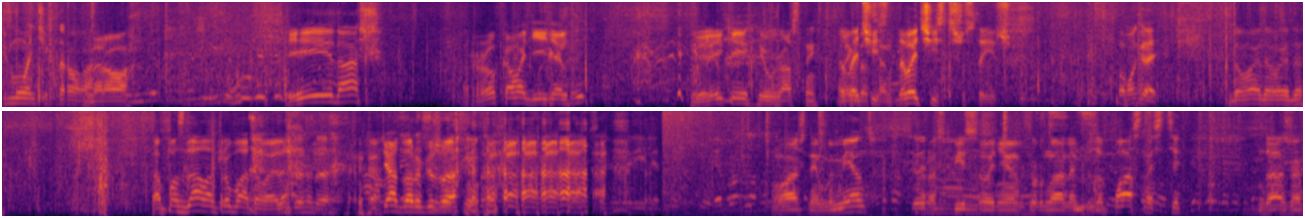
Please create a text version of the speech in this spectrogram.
Димончик, здорово. Здорово. И наш руководитель. Великий и ужасный. Давай чисть, Доценко. давай чисть, что стоишь. Помогай. Давай, давай, да. Опоздал, отрабатывай, да? У тебя два рубежа. Важный момент. Расписывание в журнале безопасности. Даже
